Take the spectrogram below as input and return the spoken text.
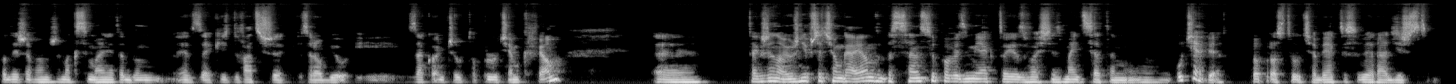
podejrzewam, że maksymalnie to bym za jakieś 2-3 zrobił i zakończył to pluciem krwią. Yy, także no, już nie przeciągając, bez sensu, powiedz mi, jak to jest właśnie z mindsetem u ciebie, po prostu u ciebie, jak ty sobie radzisz z tym.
